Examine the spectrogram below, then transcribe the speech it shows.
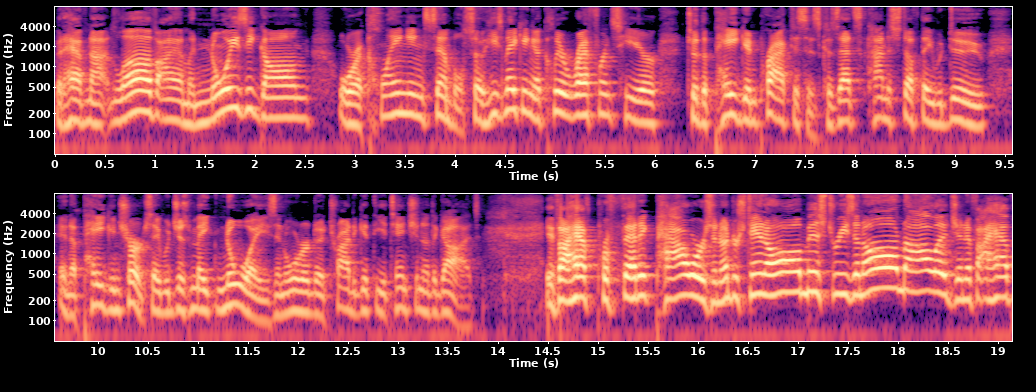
but have not love, I am a noisy gong or a clanging cymbal. So he's making a clear reference here to the pagan practices, because that's the kind of stuff they would do in a pagan church. They would just make noise in order to try to get the attention of the gods. If I have prophetic powers and understand all mysteries and all knowledge, and if I have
